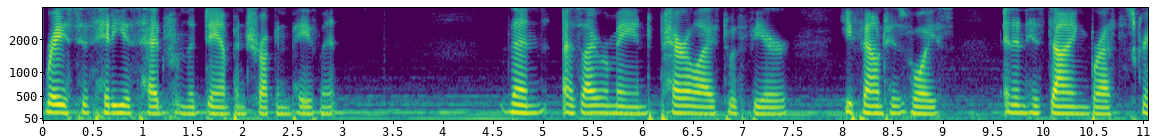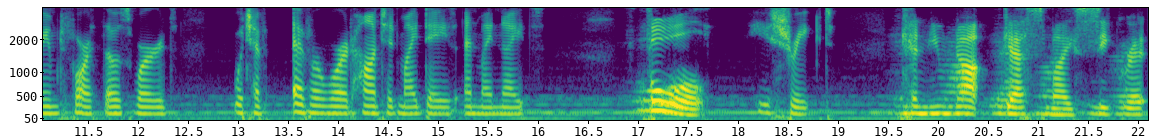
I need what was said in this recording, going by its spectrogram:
raised his hideous head from the damp and shrunken pavement. Then, as I remained paralyzed with fear, he found his voice, and in his dying breath screamed forth those words which have everward haunted my days and my nights. Fool! He shrieked. Can you not guess my secret?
